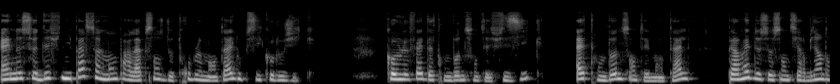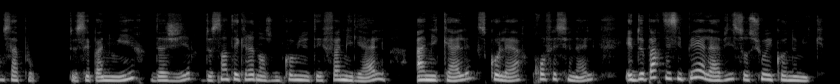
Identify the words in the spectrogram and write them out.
Elle ne se définit pas seulement par l'absence de troubles mentaux ou psychologiques. Comme le fait d'être en bonne santé physique, être en bonne santé mentale permet de se sentir bien dans sa peau, de s'épanouir, d'agir, de s'intégrer dans une communauté familiale, amicale, scolaire, professionnelle et de participer à la vie socio-économique.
